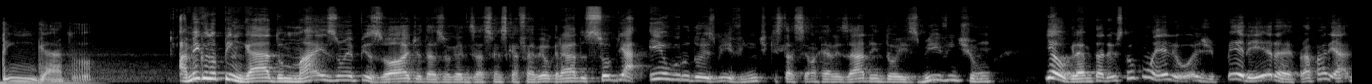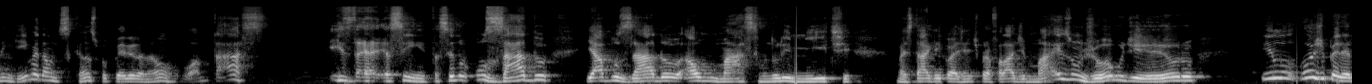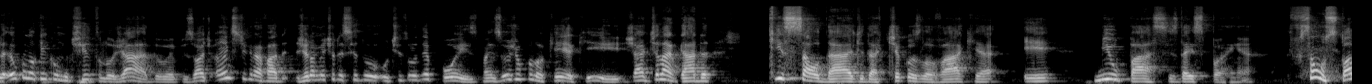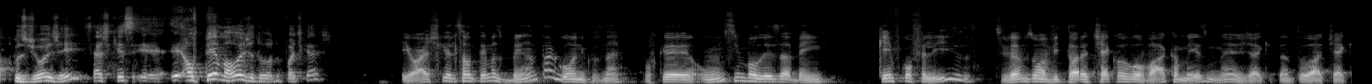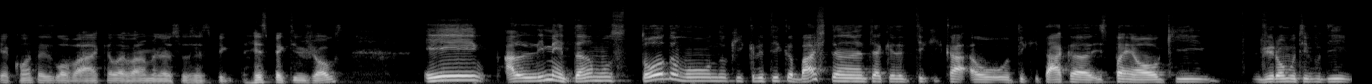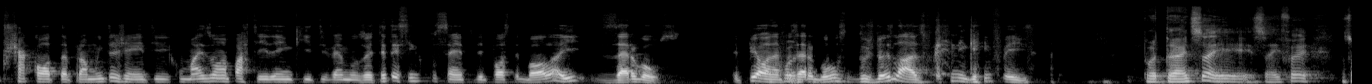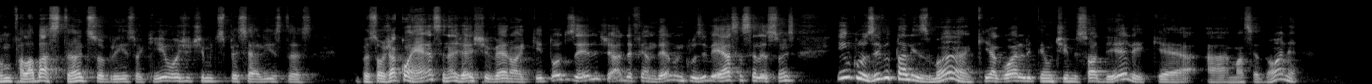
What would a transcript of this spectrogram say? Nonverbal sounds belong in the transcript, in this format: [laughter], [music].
Pingado. Amigo do Pingado, mais um episódio das organizações Café Belgrado sobre a Euro 2020 que está sendo realizada em 2021. E eu, Guilherme Tadeu, estou com ele hoje. Pereira, para variar, ninguém vai dar um descanso pro Pereira, não. O homem tá assim, tá sendo usado e abusado ao máximo, no limite. Mas está aqui com a gente para falar de mais um jogo de Euro e hoje, Pereira, eu coloquei como título já do episódio, antes de gravar, geralmente eu decido o título depois, mas hoje eu coloquei aqui, já de largada, que saudade da Tchecoslováquia e mil passes da Espanha. São os tópicos de hoje aí? Você acha que esse é, é o tema hoje do, do podcast? Eu acho que eles são temas bem antagônicos, né? Porque um simboliza bem quem ficou feliz, tivemos uma vitória tchecoslovaca mesmo, né? Já que tanto a Tchequia quanto a Eslováquia levaram melhor seus respectivos jogos. E alimentamos todo mundo que critica bastante aquele o tic-tac espanhol que virou motivo de chacota para muita gente, com mais uma partida em que tivemos 85% de posse de bola e zero gols. E pior, né? Foi zero gols dos dois lados, [laughs] porque ninguém fez. Importante isso aí. Isso aí foi. Nós vamos falar bastante sobre isso aqui. Hoje o time de especialistas, o pessoal já conhece, né? Já estiveram aqui, todos eles já defendendo, inclusive essas seleções, inclusive o Talismã, que agora ele tem um time só dele, que é a Macedônia.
